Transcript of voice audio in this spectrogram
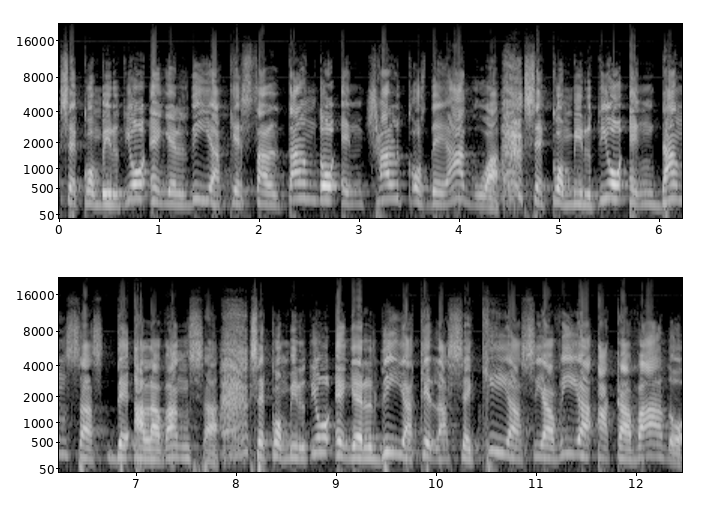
Se convirtió en el día que saltando en charcos de agua se convirtió en danzas de alabanza. Se convirtió en el día que la sequía se había acabado.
